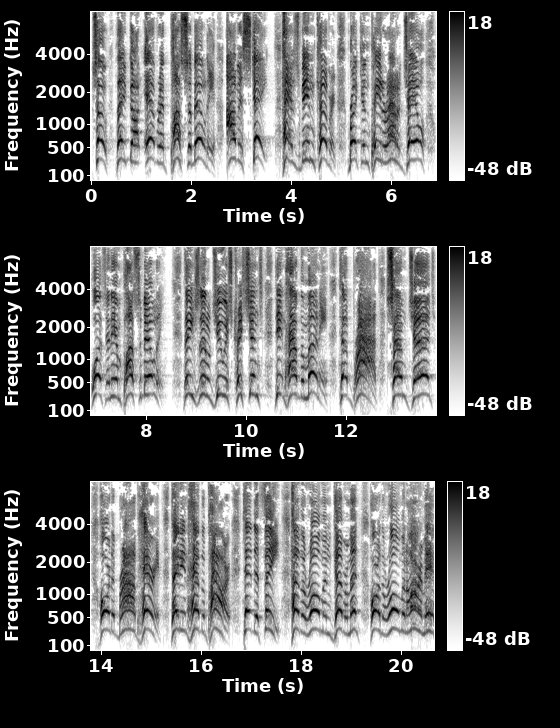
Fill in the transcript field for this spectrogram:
So they've got every possibility of escape has been covered. Breaking Peter out of jail was an impossibility. These little Jewish Christians didn't have the money to bribe some judge or to bribe Herod. They didn't have the power to defeat the Roman government or the Roman army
